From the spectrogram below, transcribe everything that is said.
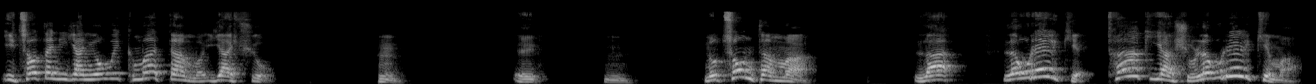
I co ten Janiołek ma tam, Jasiu? Hmm. Y, hmm. No co on tam ma? La, laurelkie. Tak, Jasiu, laurelkie ma.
